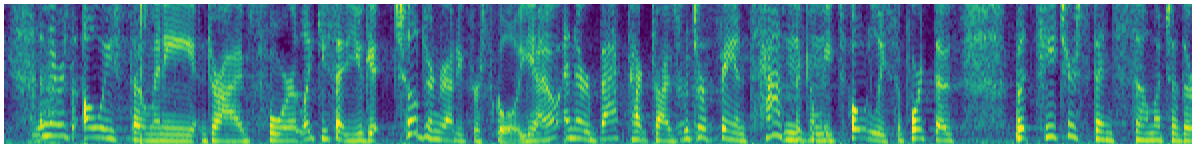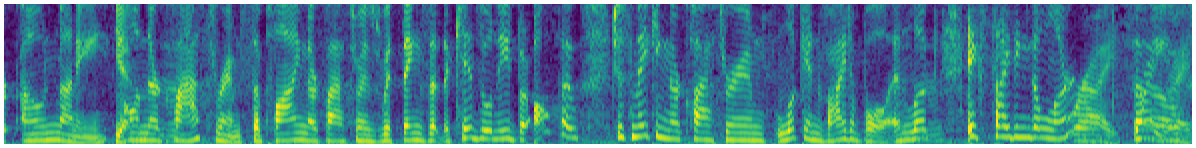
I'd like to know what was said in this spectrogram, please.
Definitely. And there's always so many drives for, like you said, you get children ready for school, you know, and there are backpack drives, which are fantastic, and we totally support those. But teachers spend so much of their own money Yes. on their classrooms, supplying their classrooms with things that the kids will need, but also just making their classrooms look invitable and look exciting to learn. Right, So, right, right.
